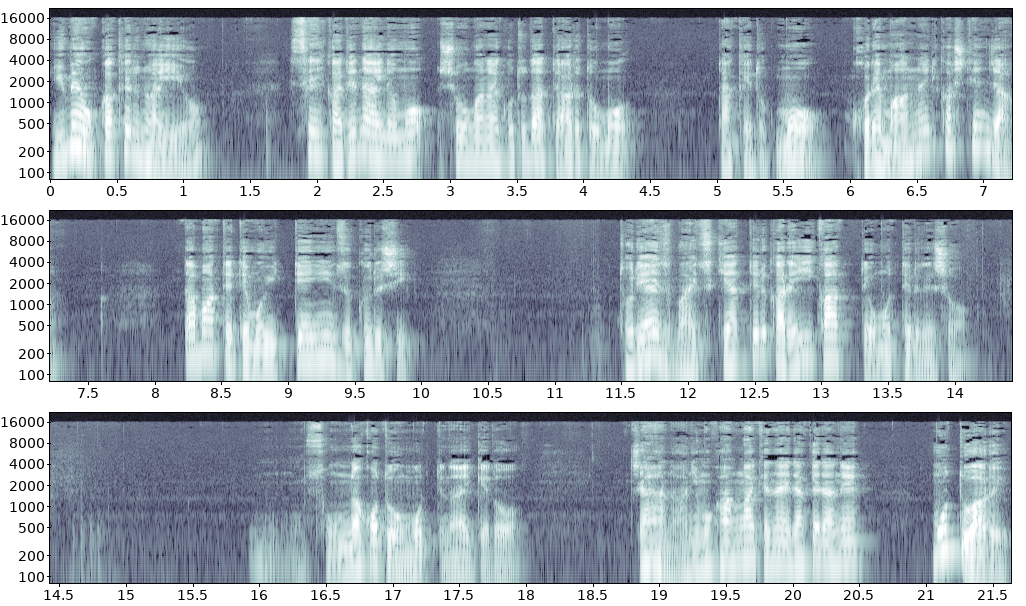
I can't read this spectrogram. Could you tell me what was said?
夢追っかけるのはいいよ。成果出ないのもしょうがないことだってあると思う。だけどもう、これマンネリ化してんじゃん。黙ってても一定人数来るし、とりあえず毎月やってるからいいかって思ってるでしょう。そんなこと思ってないけど、じゃあ何も考えてないだけだね。もっと悪い。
